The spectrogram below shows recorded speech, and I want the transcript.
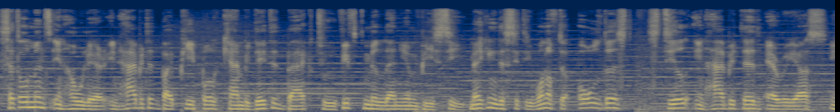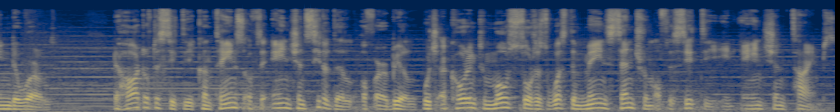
Settlements in Howler inhabited by people can be dated back to 5th millennium BC, making the city one of the oldest still inhabited areas in the world. The heart of the city contains of the ancient citadel of Erbil, which according to most sources was the main centrum of the city in ancient times.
